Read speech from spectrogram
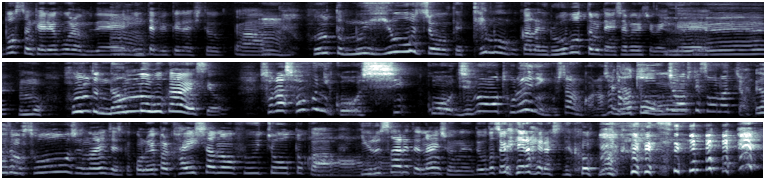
ボストンキャリアフォーラムでうん。インタビュー受けた人が、ん。ほんと無表情で手も動かないでロボットみたいに喋る人がいて。もうほんと何も動かないですよ。それはそういうふうにこうしこう自分をトレーニングしたのかな？それとも緊張してそうなっちゃうのいやでもそうじゃないんじゃないですか。このやっぱり会社の風潮とか許されてないでしょうね。で私がヘラヘラしてこうすげえ誰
